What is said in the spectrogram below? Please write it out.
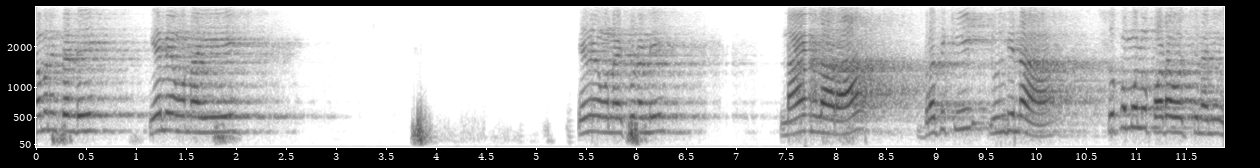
గమనించండి. ఏమేమి ఉన్నాయి? ఏమేమి ఉన్నాయి చూడండి. నాయనలారా బ్రతికి ఉండిన సుఖములు పడవచ్చునని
